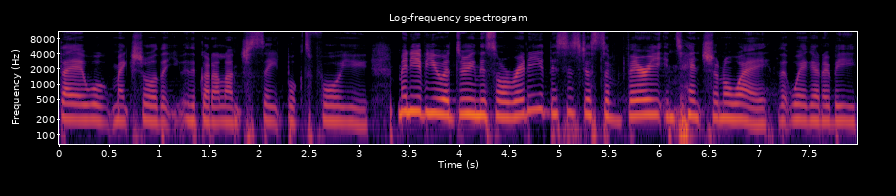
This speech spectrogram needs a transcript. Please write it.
they will make sure that you, they've got a lunch seat booked for you. Many of you are doing this already. This is just a very intentional way that we're going to be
